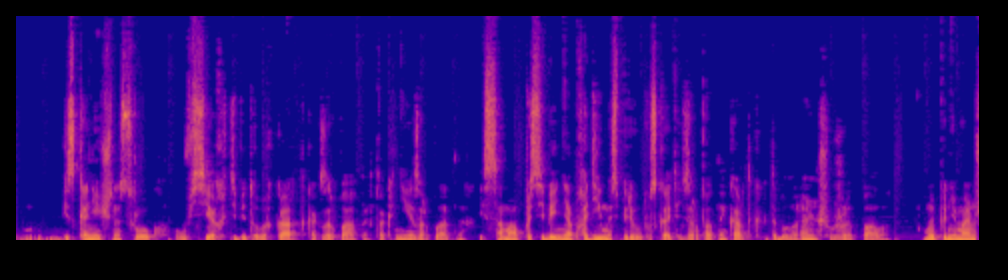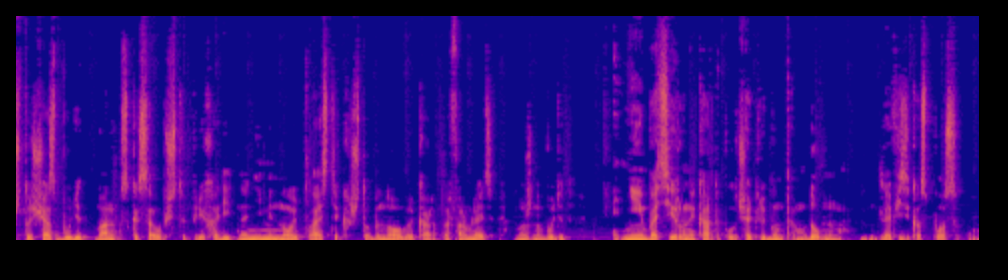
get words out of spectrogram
бесконечный срок у всех дебетовых карт, как зарплатных, так и не зарплатных. И сама по себе необходимость перевыпускать эти зарплатные карты, как это было раньше, уже отпала. Мы понимаем, что сейчас будет банковское сообщество переходить на неименной пластик, чтобы новые карты оформлять. Нужно будет неэмбассированные карты получать любым там удобным для физиков способом.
